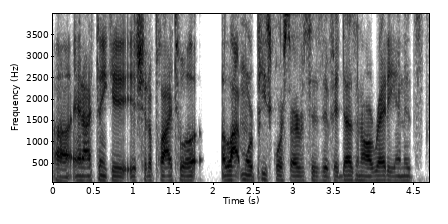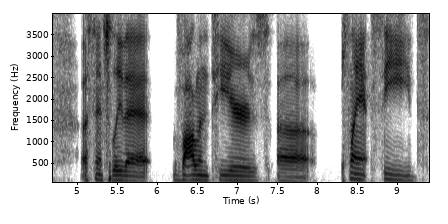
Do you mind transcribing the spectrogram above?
uh, and I think it, it should apply to a, a lot more Peace Corps services if it doesn't already. And it's essentially that volunteers uh, plant seeds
